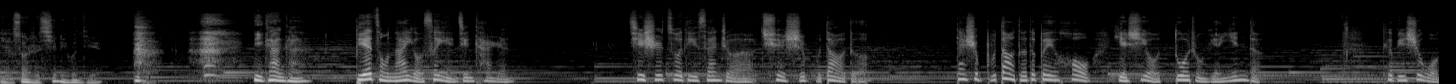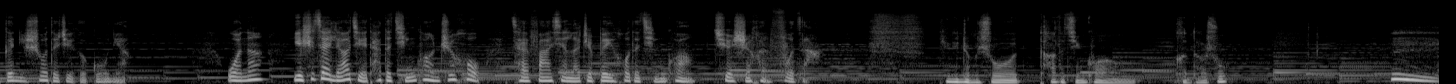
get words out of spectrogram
也算是心理问题。你看看，别总拿有色眼镜看人。其实做第三者确实不道德，但是不道德的背后也是有多种原因的。特别是我跟你说的这个姑娘。我呢，也是在了解他的情况之后，才发现了这背后的情况确实很复杂。听您这么说，他的情况很特殊。嗯，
